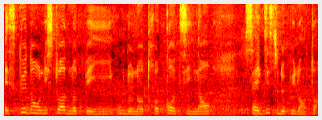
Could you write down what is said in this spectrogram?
est-ce que dans l'histoire de notre pays ou de notre continent, ça existe depuis longtemps?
